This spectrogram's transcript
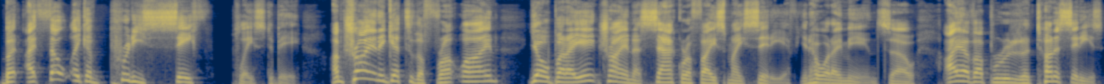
But I felt like a pretty safe place to be. I'm trying to get to the front line, yo, but I ain't trying to sacrifice my city, if you know what I mean. So I have uprooted a ton of cities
